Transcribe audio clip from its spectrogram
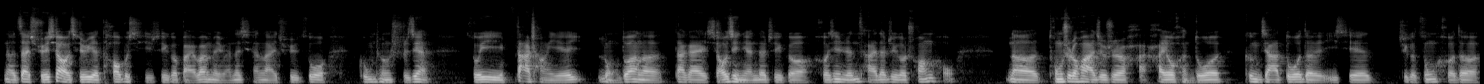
那在学校其实也掏不起这个百万美元的钱来去做工程实践，所以大厂也垄断了大概小几年的这个核心人才的这个窗口。那同时的话，就是还还有很多更加多的一些这个综合的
